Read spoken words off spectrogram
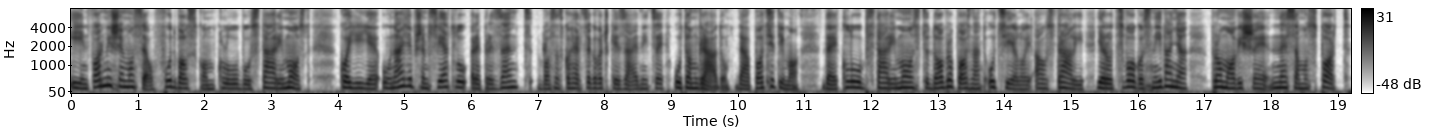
i informišemo se o futbalskom klubu Stari Most, koji je u najljepšem svjetlu reprezent bosansko-hercegovačke zajednice u tom gradu. Da podsjetimo da je klub Stari Most dobro poznat u cijeloj Australiji, jer od svog osnivanja promoviše ne samo sport,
